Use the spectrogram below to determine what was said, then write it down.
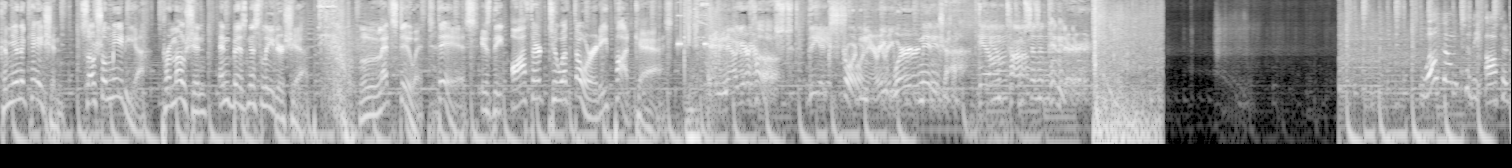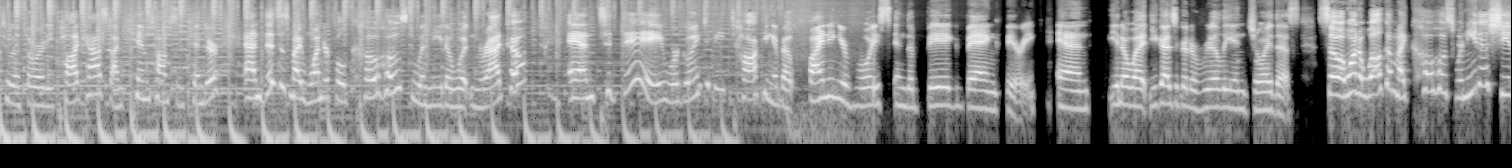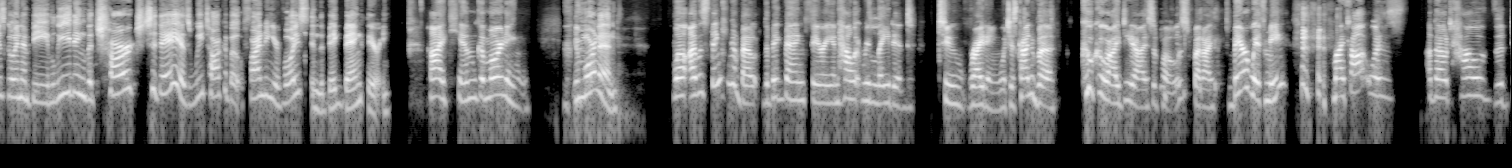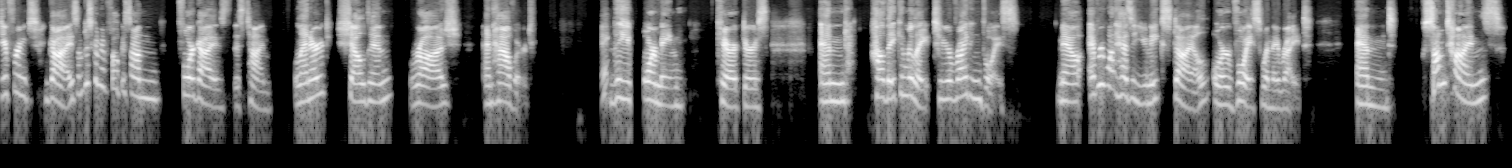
communication, social media, promotion, and business leadership. Let's do it. This is the Author to Authority podcast. And now your host, the extraordinary word ninja, Kim Thompson Pinder. Welcome to the Author to Authority podcast. I'm Kim Thompson Pinder, and this is my wonderful co host, Juanita Wootton Radko. And today we're going to be talking about finding your voice in the Big Bang Theory. And you know what? You guys are going to really enjoy this. So I want to welcome my co-host Juanita. She is going to be leading the charge today as we talk about finding your voice in the Big Bang Theory. Hi, Kim. Good morning. Good morning. Well, I was thinking about the Big Bang Theory and how it related to writing, which is kind of a cuckoo idea, I suppose, but I bear with me. My thought was about how the different guys, I'm just going to focus on four guys this time Leonard, Sheldon, Raj, and Howard. Okay. The four main characters. And how they can relate to your writing voice. Now, everyone has a unique style or voice when they write, and sometimes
